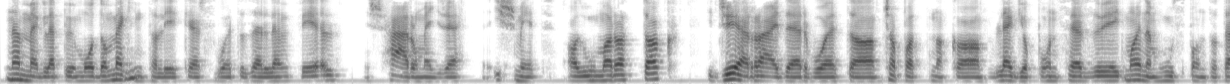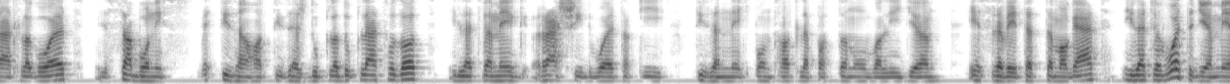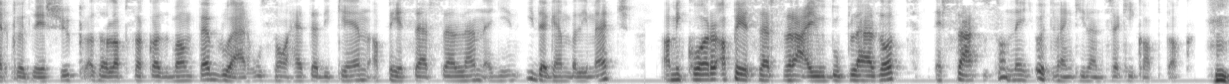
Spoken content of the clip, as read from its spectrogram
nem meglepő módon megint a Lakers volt az ellenfél, és 3-1-re ismét alul maradtak, J.R. Ryder volt a csapatnak a legjobb pontszerzője, itt majdnem 20 pontot átlagolt, ugye Sabonis egy 16-10-es dupla-duplát hozott, illetve még Rashid volt, aki 14.6 lepattanóval így észrevétette magát, illetve volt egy olyan mérkőzésük az alapszakaszban február 27-én a Pacers ellen, egy idegenbeli meccs, amikor a Pacers rájuk duplázott, és 124-59-re kikaptak. Hm,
